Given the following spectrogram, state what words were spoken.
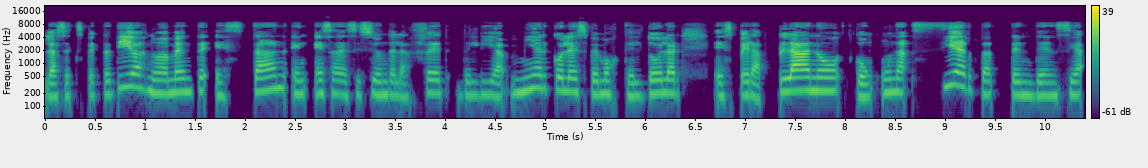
Las expectativas nuevamente están en esa decisión de la Fed del día miércoles. Vemos que el dólar espera plano con una cierta tendencia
